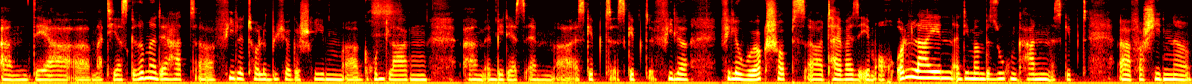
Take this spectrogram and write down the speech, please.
Ähm, der äh, Matthias Grimme, der hat äh, viele tolle Bücher geschrieben, äh, Grundlagen ähm, im BDSM. Äh, es gibt es gibt viele viele Workshops, äh, teilweise eben auch online, die man besuchen kann. Es gibt äh, verschiedene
